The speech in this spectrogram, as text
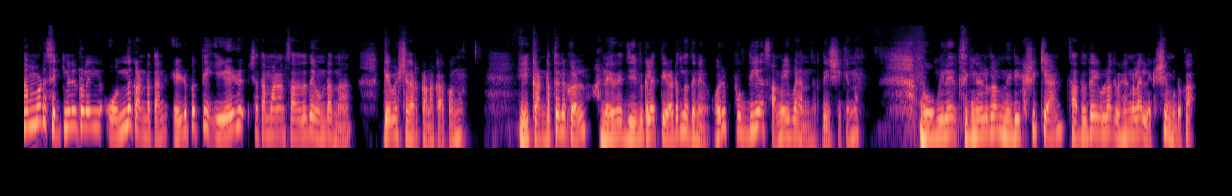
നമ്മുടെ സിഗ്നലുകളിൽ ഒന്ന് കണ്ടെത്താൻ എഴുപത്തി ഏഴ് ശതമാനം സാധ്യതയുണ്ടെന്ന് ഗവേഷകർ കണക്കാക്കുന്നു. ഈ കണ്ടെത്തലുകൾ അനേക ജീവികളെ തേടുന്നതിന് ഒരു പുതിയ സമീപനം നിർദ്ദേശിക്കുന്നു. ഭൂമിയിലെ സിഗ്നലുകൾ നിരീക്ഷിക്കാൻ സാധ്യതയുള്ള ഗ്രഹങ്ങളെ ലക്ഷ്യമിടുക.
